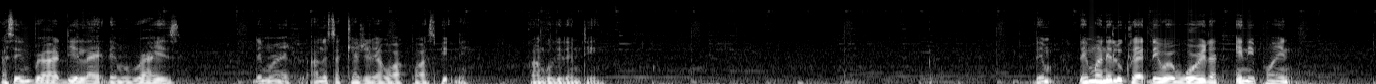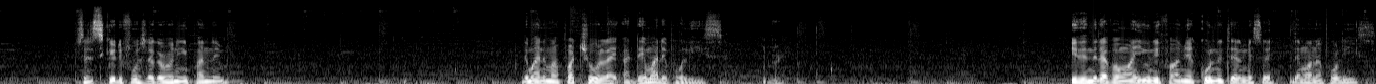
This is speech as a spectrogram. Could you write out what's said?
I say in broad daylight them rise them rifle and just casually walk past Pitney and go do them thing. Them, them man they look like they were worried at any point so the security force like a running upon them. The man them patrol like a them are the police. Right. If they have one uniform, you couldn't tell me say them are the police.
